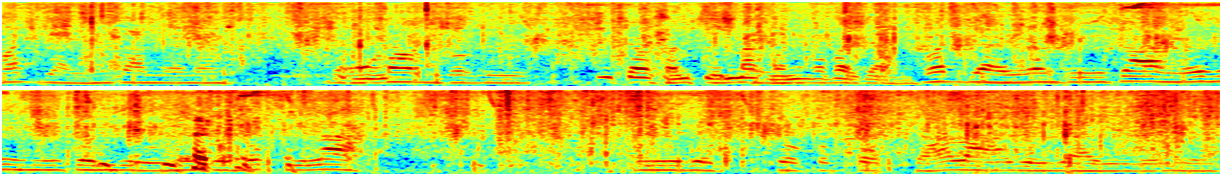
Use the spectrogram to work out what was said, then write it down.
วัดใหญ่เหมือนกันเลยนะแต่ตั้งก็คือที่เจ้าสังเกตมากกว่านั้นครับอาจารย์วัดใหญ่บางทีสร้างไว้ไม่มีคนอยู่มีแต่นกพิราบมีเด็กตกกระปรกศาลาใหญ่ๆอย่างเงี้ย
